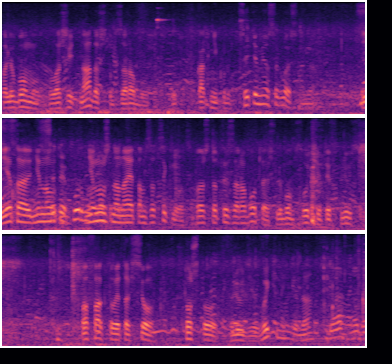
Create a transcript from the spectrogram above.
По-любому вложить надо, чтобы заработать. Как ни крути. С этим я согласен, да. И это не, ну- не нужно на этом зацикливаться, потому что ты заработаешь, в любом случае ты в плюсе. По факту это все то, что люди выкинули, да? Да, да, да.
